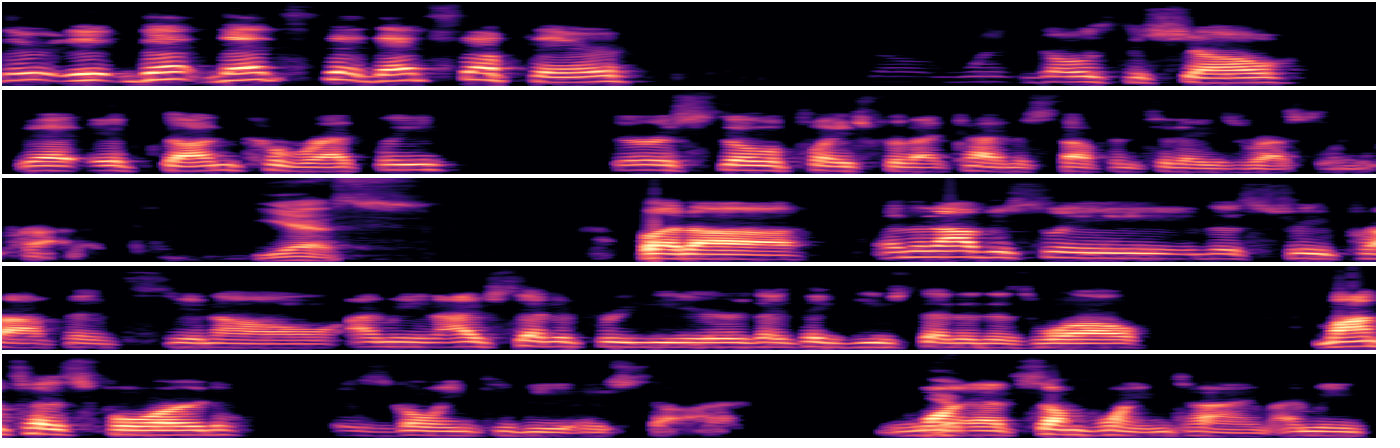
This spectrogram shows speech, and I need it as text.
there it, that that's that, that stuff there goes to show that if done correctly there is still a place for that kind of stuff in today's wrestling product. Yes. But uh and then obviously the street profits, you know, I mean, I've said it for years. I think you've said it as well. Montez Ford is going to be a star one, yep. at some point in time. I mean,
